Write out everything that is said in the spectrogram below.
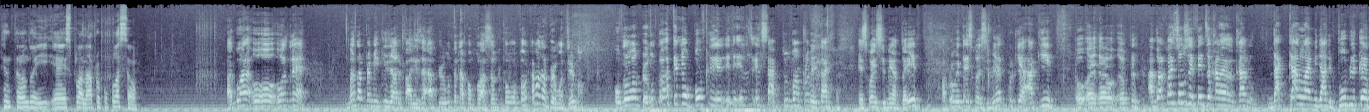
tentando aí é, explanar para a população. Agora, ô, ô, André, manda para mim aqui já Paris a pergunta da população, que o povo está mandando perguntas, irmão. O Globo pergunta, vamos atender o povo, que ele, ele, ele, sabe tudo, vamos aproveitar esse conhecimento aí, aproveitar esse conhecimento, porque aqui. É, é, é, agora, quais são os efeitos da, da calamidade pública?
